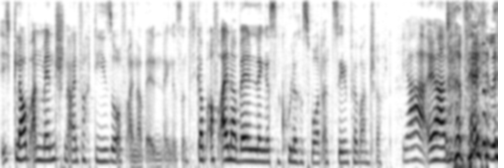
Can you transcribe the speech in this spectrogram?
ich glaube an Menschen einfach, die so auf einer Wellenlänge sind. Ich glaube, auf einer Wellenlänge ist ein cooleres Wort als Seelenverwandtschaft. Ja, ja, tatsächlich.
